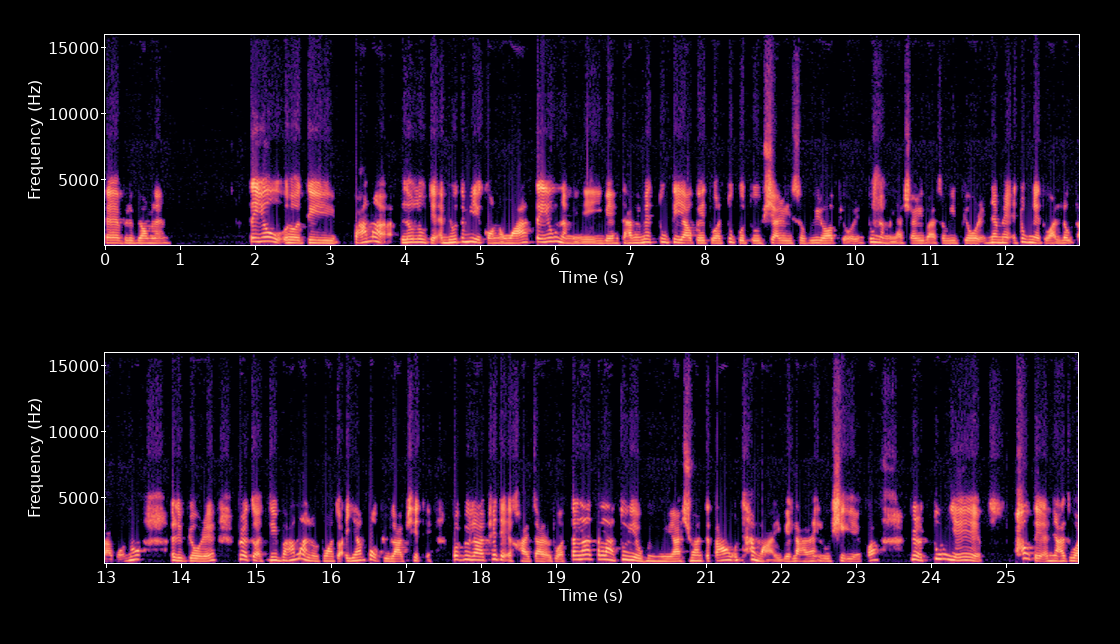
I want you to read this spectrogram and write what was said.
အဲဘယ်လိုပြောမလဲတရုတ်ဟိုဒီ ဘာမှလှုပ်လှုပ်တဲ့အမျိုးသမီးအကောင်လုံးကတရုတ်နာမည်ကြီးပဲဒါပေမဲ့သူတယောက်ပဲသူကသူ့ကိုယ်သူ Sherry ဆိုပြီးတော့ပြောတယ်သူ့နာမည်က Sherry ပါဆိုပြီးပြောတယ်နာမည်အတုနဲ့သူကလှုပ်တာပေါ့နော်အဲ့လိုပြောတယ်ပြီးတော့သူကဒီဘာမှလို့တော့သူကအရန် popular ဖြစ်တယ် popular ဖြစ်တဲ့အခါကျတော့သူကတလတလသူ့ရဲ့ဝင်ငွေကယွမ်တထောင်အထက်မှာကြီးပဲလာတိုင်းအဲ့လိုရှိရဲကွာပြီးတော့သူ့ရဲ့ဖောက်တယ်အများစုက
